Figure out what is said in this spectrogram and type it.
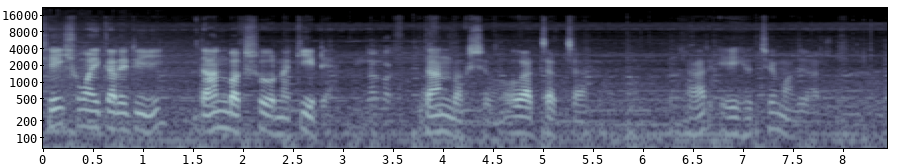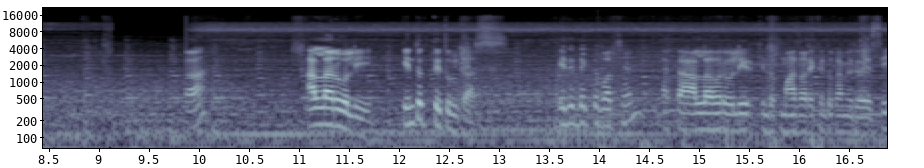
সেই সময়কার এটি দান বাক্স নাকি এটা? দান বাক্স, ও আচ্ছা আচ্ছা। আর এই হচ্ছে মাজার। আল্লাহর অলি কিন্তু তেঁতুল গাছ। এই যে দেখতে পাচ্ছেন, একটা আল্লাহর অলির কিন্তু মাজারে কিন্তু আমি রয়েছি।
